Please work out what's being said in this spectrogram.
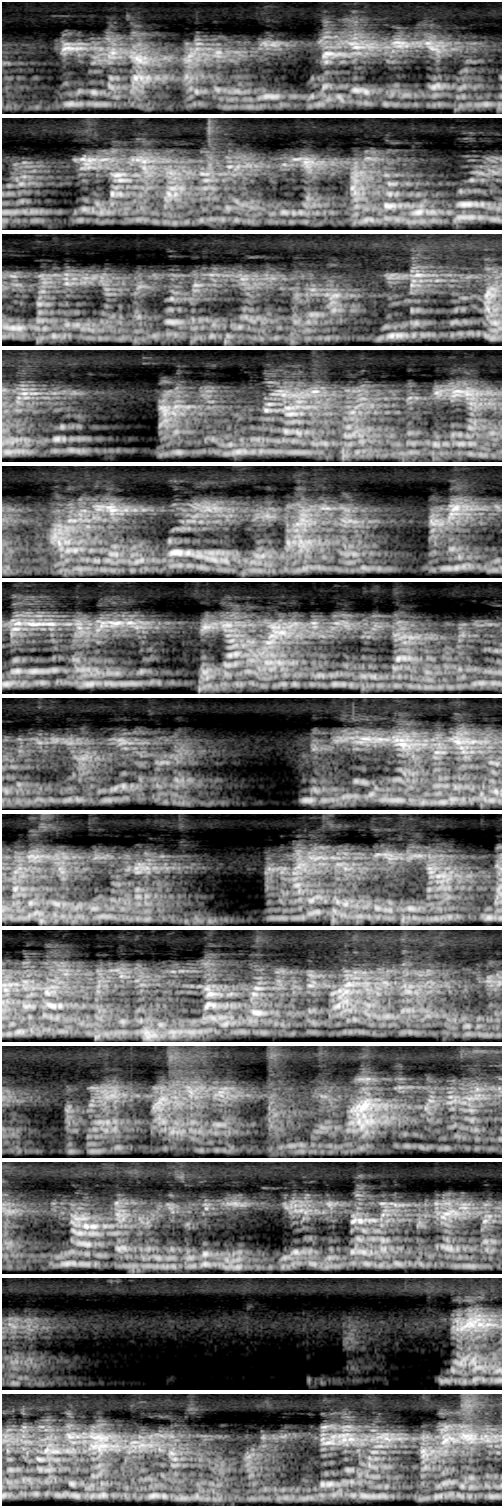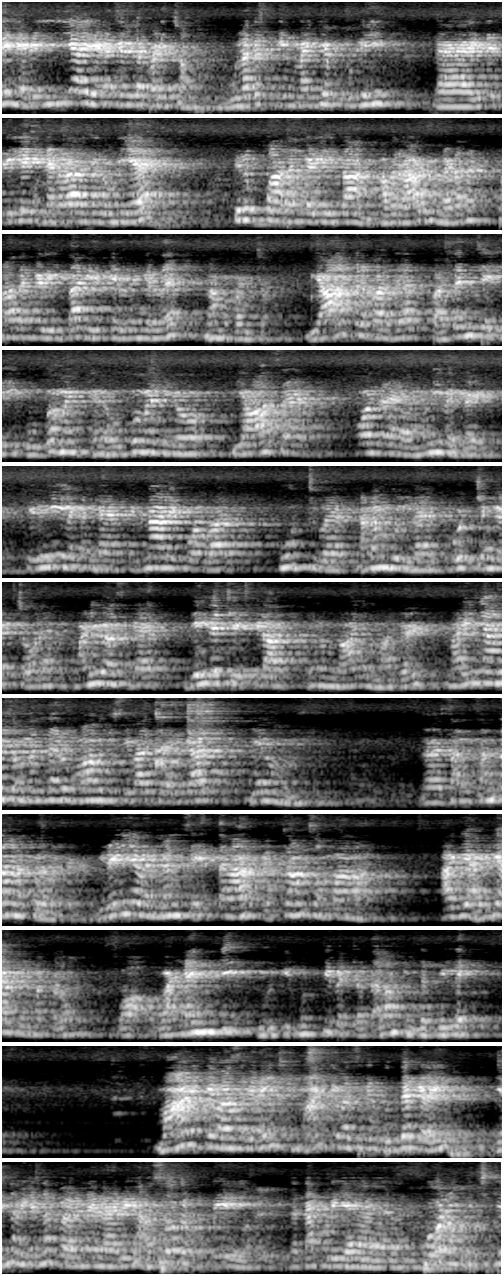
ரெண்டு பொருள் அச்சா. அடுத்தது வந்து உலகியலுக்கு வேண்டிய பொன் பொருள். இவை எல்லாமே அந்த அன்னங்கிற சொல்லிலேயே. அதைத்தான் ஒவ்வொரு பதிகத்திலையும் அந்த பதினோரு பதிகத்திலேயே அவர் என்ன சொல்றாருன்னா இம்மைக்கும் அருமைக்கும் நமக்கு உறுதுணையாயிருப்பவர் இந்த தில்லையாண்டவன் அவனுடைய ஒவ்வொரு ச- காரியங்களும் நம்மை இம்மையையும் அருமையையும் சரியாக வாழ வைக்கிறது என்பதைத்தான் அந்த ப- ஒரு பதிகத்திலையும் அதே தான் சொல்றாரு. இந்த தில்லையிலைங்க மத்தியானத்தில் ஒரு மகேஸ்வர பூஜைன்னு ஒன்று நடக்கும். அந்த மகேஸ்வர பூஜை எப்படின்னா இந்த அன்னம்பாலிக்கு பதிகத்தை ஃபுல்லாக ஓதுவார் பெருமக்கள் பாடுற பிறகு தான் மகேஸ்வர பூஜை நடக்கும். அப்போ பார்த்துக்கங்களேன் இந்த வாக்கின் மன்னராகிய திருநாவுக்கரசருடைய சொல்லுக்கு இறைவன் எவ்வளவு மதிப்பு கொடுக்குறாருன்னு பார்த்துக்கங்க இந்த உலகமாகிய விராட் புரடன்னு நாம் சொல்லுவோம். அதுக்கு இதயமாக நம்மளே ஏற்கனவே நிறைய இடங்களில் படித்தோம் உலகத்தின் மைய புள்ளி இது தில்லை நடராஜருடைய திருப்பாதங்களில் தான் அவர் ஆடும் நடன பாதங்களில் தான் இருக்கிறதுங்கிறத நாம் படித்தோம் வியாக்கிரபாதர் பதஞ்சலி உபமன் உபமன்யோ உபமன்யு வியாசர் போன்ற முனிவர்கள் திருநீலகண்டர் திருநாளை போவார் கூற்றுவர் கணம்புல்லர் கோச்சங்கச்சோழர் மணிவாசகர் தெய்வ சேக்கிழார் எனும் நாயன்மார்கள் மறைஞான சம்பந்தர் உமாவதி சிவாச்சாரியார் எனும் சந் சந் சந்தானக்குறவர்கள் இரணியவர்மன் சேத்தனார் பெற்றாம் சம்பானார் ஆகிய அடியார் பெருமக்களும் வ- வணங்கி முகி- முக்தி பெற்ற தலம் இந்த தில்லை. மாணிக்க வாசகரை மாணிக்க வாசகர் புத்தர்களை என்ன என்ன பண்ணாரு அசோகர் வந்து தன்னுடைய போரை முடிச்சுட்டு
